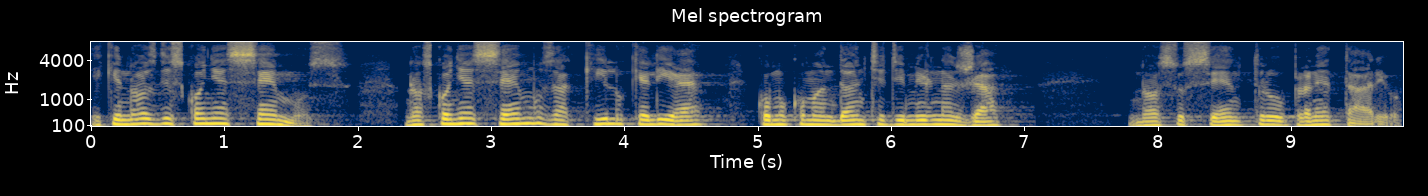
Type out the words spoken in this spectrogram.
e que nós desconhecemos. Nós conhecemos aquilo que ele é como comandante de Mirnajá, nosso centro planetário.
